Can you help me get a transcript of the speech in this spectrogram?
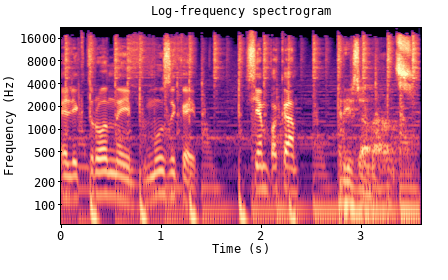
электронной музыкой. Всем пока! Резонанс.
